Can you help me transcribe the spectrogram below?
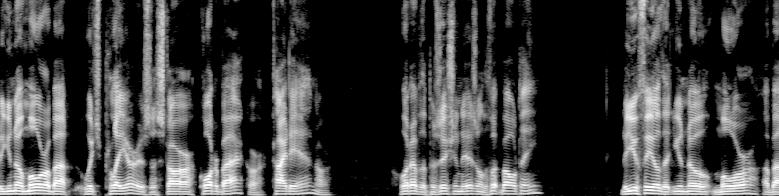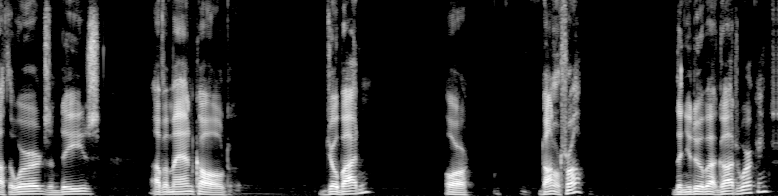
Do you know more about which player is the star quarterback or tight end or whatever the position is on the football team? Do you feel that you know more about the words and deeds of a man called Joe Biden or Donald Trump? Than you do about God's workings?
